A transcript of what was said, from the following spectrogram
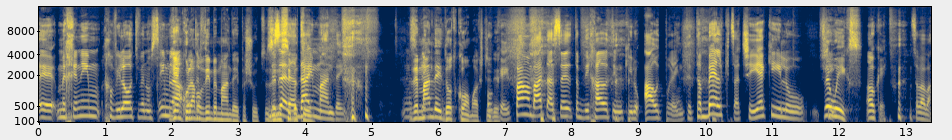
אה, מכינים חבילות ונוסעים כן, לה... כן, כולם עובדים במאנדיי פשוט. זה נסיבתי. בסדר, די מאנדיי. זה monday.com, רק שתדעי. אוקיי, פעם הבאה תעשה את הבדיחה הזאת עם כאילו Outbrain, תטבל קצת, שיהיה כאילו... זה וויקס. אוקיי, סבבה.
